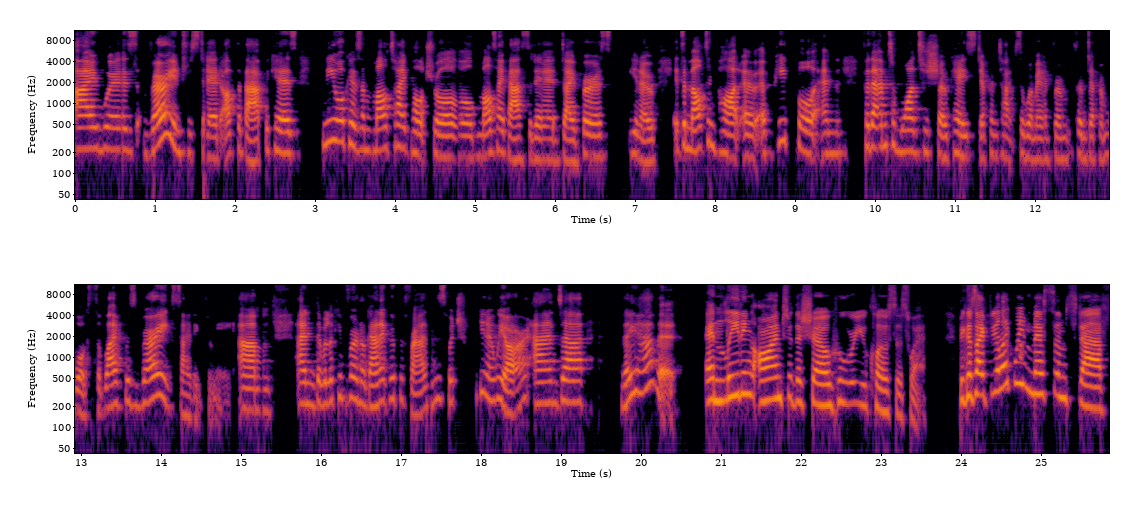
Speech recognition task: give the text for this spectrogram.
i was very interested off the bat because New York is a multicultural, multifaceted, diverse, you know, it's a melting pot of, of people. And for them to want to showcase different types of women from from different walks of life was very exciting for me. Um, and they were looking for an organic group of friends, which, you know, we are. And uh, there you have it. And leading on to the show, who were you closest with? Because I feel like we missed some stuff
